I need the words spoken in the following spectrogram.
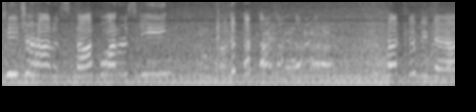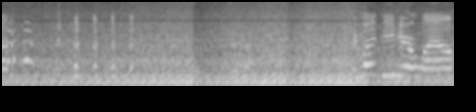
teach her how to stop water skiing? that could be bad. we might be here a while.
